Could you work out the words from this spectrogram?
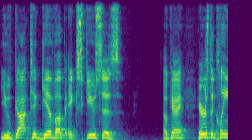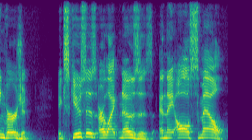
You've got to give up excuses. Okay? Here's the clean version excuses are like noses, and they all smell.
